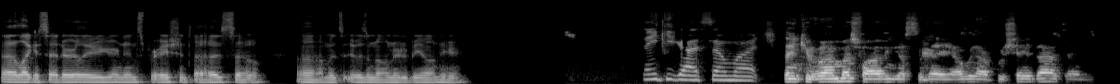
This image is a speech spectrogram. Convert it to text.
uh, like I said earlier, you're an inspiration to us. So um, it's, it was an honor to be on here. Thank you guys so much. Thank you very much for having us today. I really appreciate that. And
